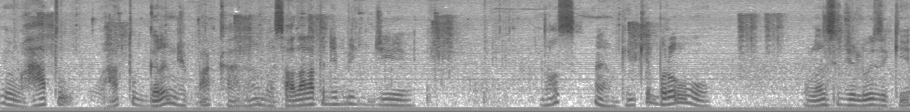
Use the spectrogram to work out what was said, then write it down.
O rato, rato grande pra caramba. Saiu da lata de, de... Nossa, mano, quem quebrou o, o lance de luz aqui?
